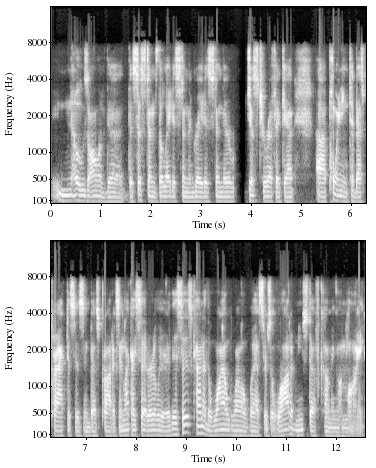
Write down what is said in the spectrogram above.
knows all of the the systems, the latest and the greatest, and they're just terrific at uh, pointing to best practices and best products. And like I said earlier, this is kind of the wild, wild west. There's a lot of new stuff coming online.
